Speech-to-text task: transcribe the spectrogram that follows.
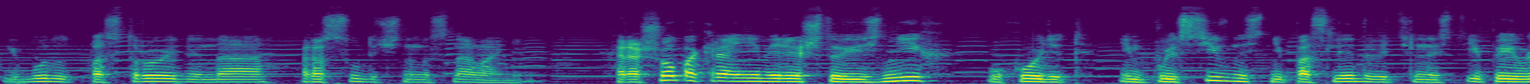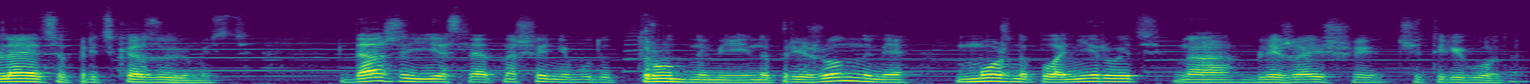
и будут построены на рассудочном основании. Хорошо, по крайней мере, что из них уходит импульсивность, непоследовательность и появляется предсказуемость. Даже если отношения будут трудными и напряженными, можно планировать на ближайшие 4 года.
